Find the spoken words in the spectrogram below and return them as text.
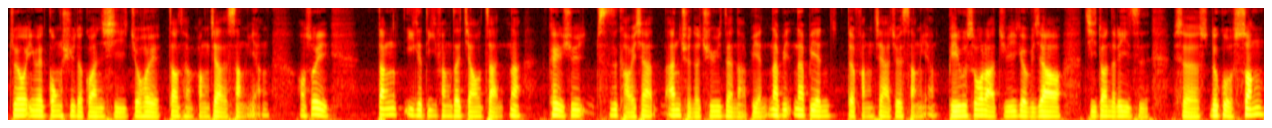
最后因为供需的关系，就会造成房价的上扬。哦，所以当一个地方在交战，那可以去思考一下安全的区域在哪边，那边那边的房价就会上扬。比如说啦，举一个比较极端的例子，是如果双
